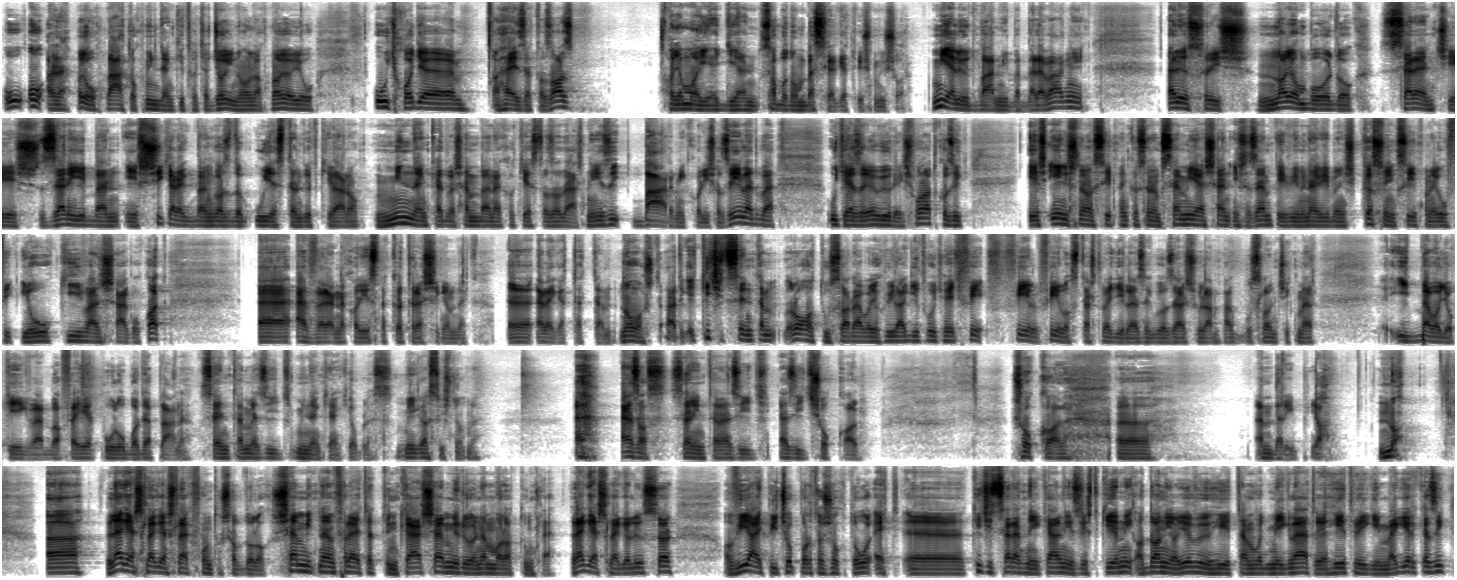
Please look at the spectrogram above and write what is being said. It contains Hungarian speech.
ó, ó, ne, jó, látok mindenkit, hogyha joinolnak, nagyon jó. Úgyhogy a helyzet az az, hogy a mai egy ilyen szabadon beszélgetős műsor. Mielőtt bármibe belevágnék, először is nagyon boldog, szerencsés, zenében és sikerekben gazdag új esztendőt kívánok minden kedves embernek, aki ezt az adást nézi, bármikor is az életbe, úgyhogy ez a jövőre is vonatkozik, és én is nagyon szépen köszönöm személyesen, és az MPV nevében is köszönjük szépen a jó, jó kívánságokat, ezzel ennek a résznek kötelességemnek eleget tettem. Na most, hát egy kicsit szerintem rohadtul szarrá vagyok világítva, hogyha egy fél, fél, fél osztást vegyél ezekből az első lámpákból, szlancsik, mert így be vagyok égve ebbe a fehér pólóba, de pláne. Szerintem ez így mindenkinek jobb lesz. Még azt is nyom le. Ez az, szerintem ez így, ez így sokkal, sokkal uh, emberibb. Ja. No. Leges-leges legfontosabb dolog. Semmit nem felejtettünk el, semmiről nem maradtunk le. Leges-legelőször a VIP csoportosoktól egy e, kicsit szeretnék elnézést kérni. A Dani a jövő héten, vagy még lehet, hogy a hétvégén megérkezik.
